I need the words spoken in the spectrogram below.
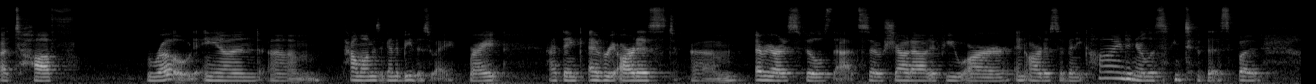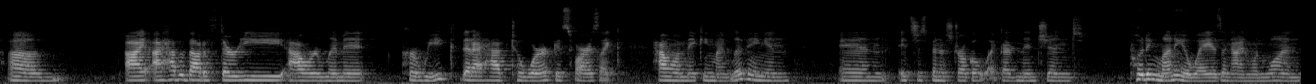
a tough road. And um, how long is it going to be this way, right? I think every artist, um, every artist feels that. So shout out if you are an artist of any kind and you're listening to this. But um, I, I have about a 30 hour limit per week that I have to work as far as like how I'm making my living and and it's just been a struggle like I've mentioned putting money away as a 911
